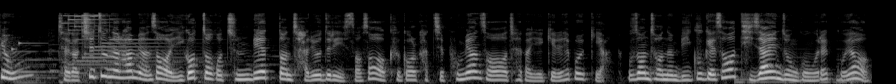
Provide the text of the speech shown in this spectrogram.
뿅! 제가 취준을 하면서 이것저것 준비했던 자료들이 있어서 그걸 같이 보면서 제가 얘기를 해볼게요. 우선 저는 미국에서 디자인 전공을 했고요.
